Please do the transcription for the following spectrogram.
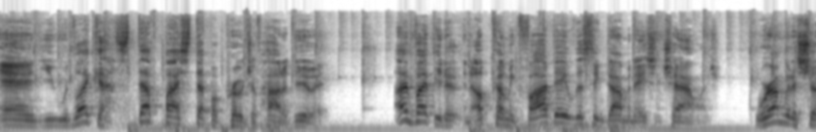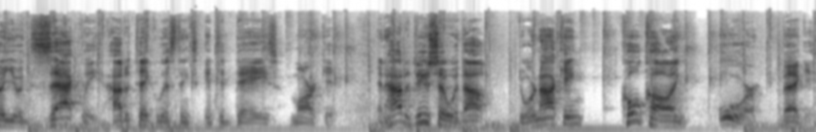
and you would like a step by step approach of how to do it, I invite you to an upcoming five day listing domination challenge where I'm going to show you exactly how to take listings in today's market and how to do so without door knocking cold calling, or begging.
